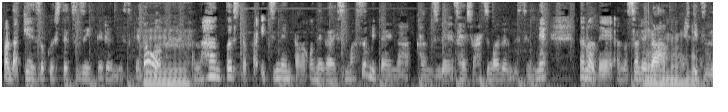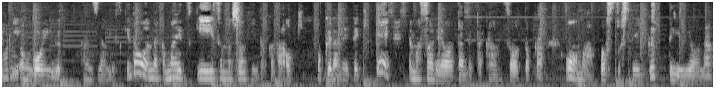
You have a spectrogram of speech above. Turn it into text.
まだ継続して続いてるんですけど、あの半年とか1年間お願いしますみたいな感じで最初始まるんですよね。なので、あの、それが引き続き ongoing感じなんですけど、なんか毎月その商品とかが送られてきて、まあ、それを食べた感想とかを、まあ、ポストしていくっていうような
